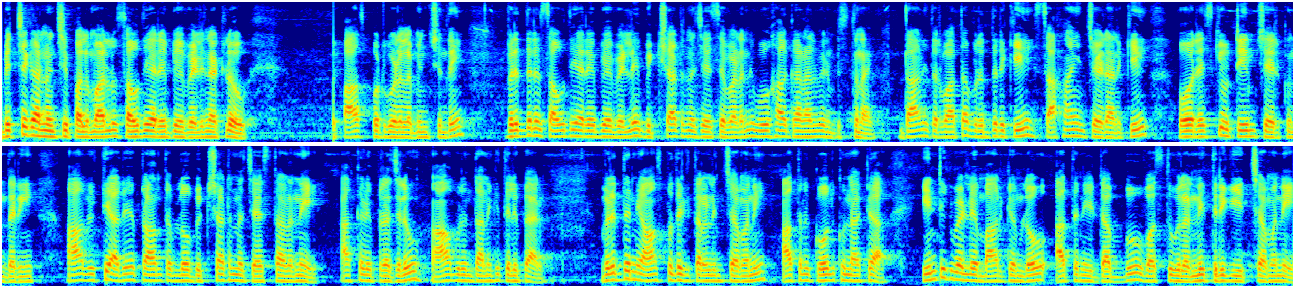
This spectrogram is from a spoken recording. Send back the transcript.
బిచ్చగాడి నుంచి పలుమార్లు సౌదీ అరేబియా వెళ్ళినట్లు పాస్పోర్ట్ కూడా లభించింది. వృద్ధుడు సౌదీ అరేబియా వెళ్ళి భిక్షాటన చేసేవాడని ఊహాగానాలు వినిపిస్తున్నాయి. దాని తర్వాత వృద్ధుడికి సహాయం చేయడానికి ఓ రెస్క్యూ టీం చేరుకుందని ఆ వ్యక్తి అదే ప్రాంతంలో భిక్షాటన చేస్తాడని అక్కడి ప్రజలు ఆ బృందానికి తెలిపారు. వృద్ధుని ఆసుపత్రికి తరలించామని అతను కోలుకున్నాక ఇంటికి వెళ్ళే మార్గంలో అతని డబ్బు వస్తువులన్నీ తిరిగి ఇచ్చామని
